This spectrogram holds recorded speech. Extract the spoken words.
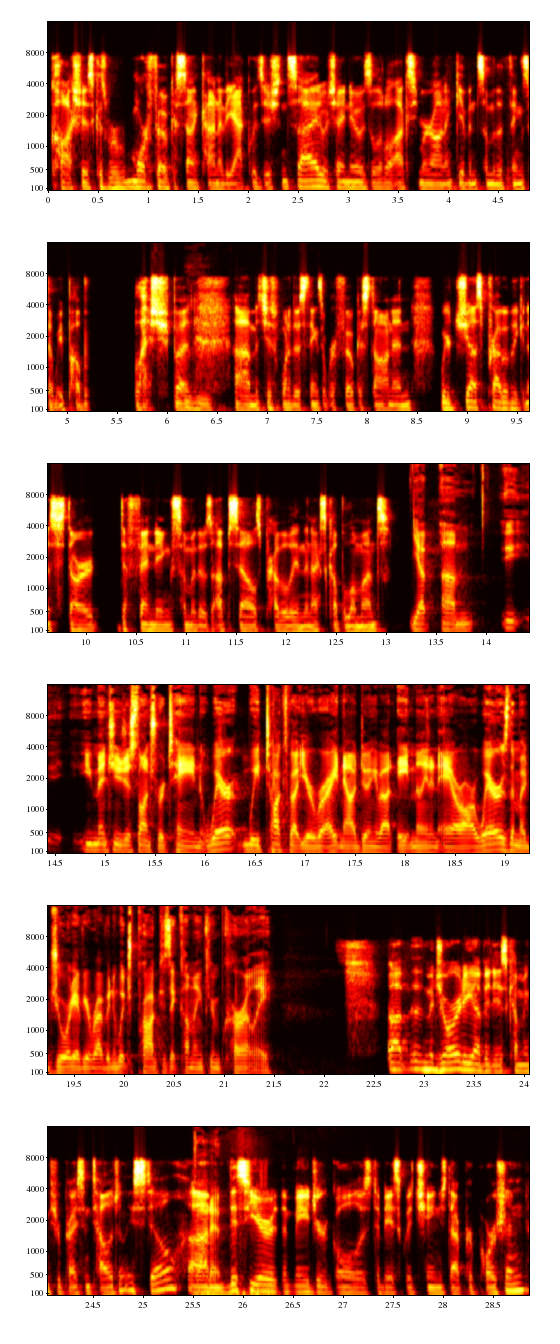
cautious because we're more focused on kind of the acquisition side, which I know is a little oxymoronic given some of the things that we publish but mm-hmm. um, it's just one of those things that we're focused on, and we're just probably going to start defending some of those upsells probably in the next couple of months. Yep. Um, you mentioned you just launched Retain. Where we talked about you're right now doing about eight million in ARR. Where is the majority of your revenue? Which product is it coming through currently? Uh, the majority of it is coming through price intelligently still. Um. This year, the major goal is to basically change that proportion.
